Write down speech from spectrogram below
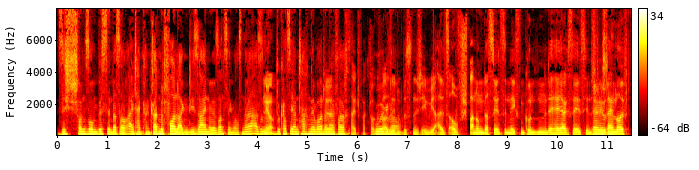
sich schon so ein bisschen das auch einteilen kann, gerade mit Vorlagen, Design oder sonst irgendwas. Ne? Also Ja. du kannst ja einen Tag in der Woche dann einfach Zeitfaktor Ruhe, quasi. genau. Du bist nicht irgendwie als auf Spannung, dass du jetzt den nächsten Kunden hinterherjagst, der jetzt hier ins Ja, Studio reinläuft.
